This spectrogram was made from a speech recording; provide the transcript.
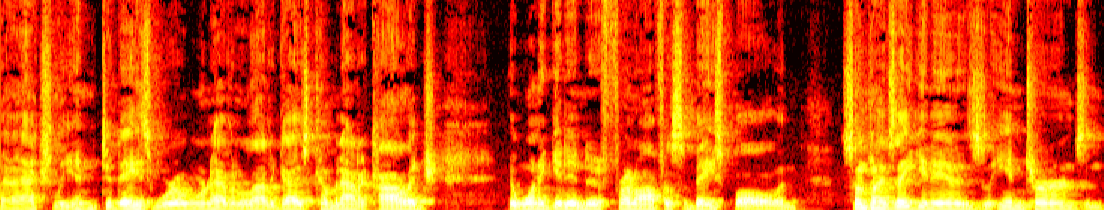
actually in today's world, we're having a lot of guys coming out of college that want to get into the front office of baseball, and sometimes they get in as interns and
